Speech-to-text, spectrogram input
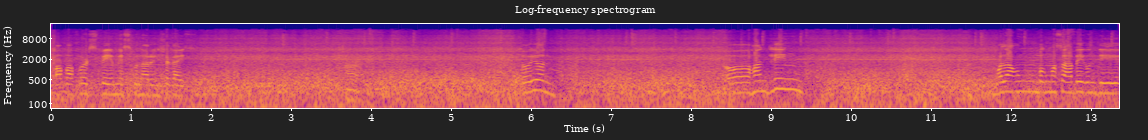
Papa first PMS ko na rin siya guys. Ah. So yun. Oh, Handling. Wala akong bang masabi kundi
